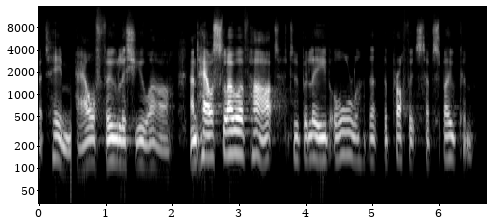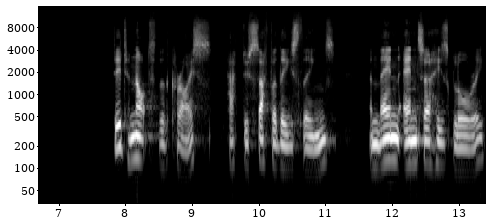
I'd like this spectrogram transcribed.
But him, how foolish you are, and how slow of heart to believe all that the prophets have spoken. Did not the Christ have to suffer these things and then enter his glory?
